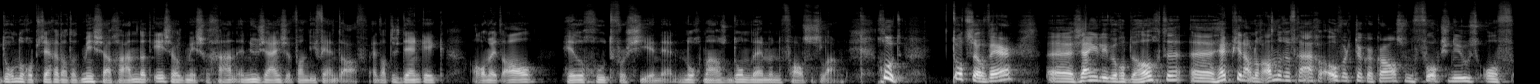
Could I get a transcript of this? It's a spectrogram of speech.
donder op zeggen dat het mis zou gaan. Dat is ook misgegaan en nu zijn ze van die vent af. En dat is denk ik al met al heel goed voor CNN. Nogmaals, Don Lemon, valse slang. Goed, tot zover. Uh, zijn jullie weer op de hoogte? Heb je nou nog andere vragen over Tucker Carlson, Fox News of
